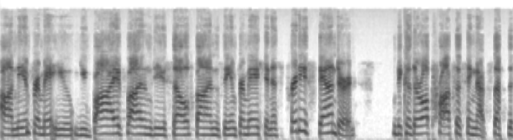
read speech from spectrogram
um, the information you you buy funds, you sell funds. The information is pretty standard because they're all processing that stuff the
